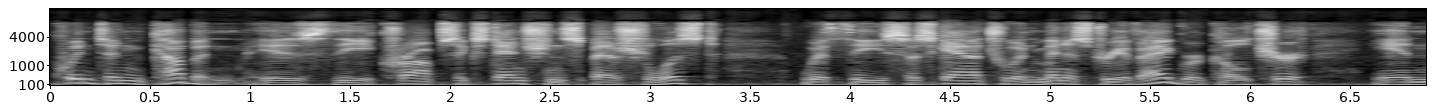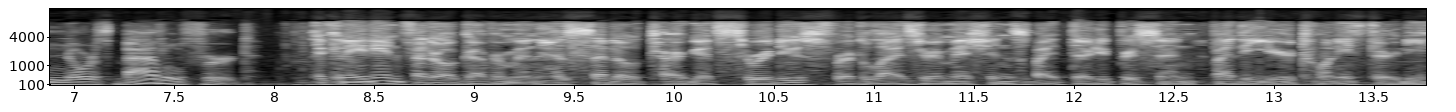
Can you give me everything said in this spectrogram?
Quinton Cubbin is the Crops Extension Specialist with the Saskatchewan Ministry of Agriculture in North Battleford. The Canadian federal government has set out targets to reduce fertilizer emissions by 30% by the year 2030.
